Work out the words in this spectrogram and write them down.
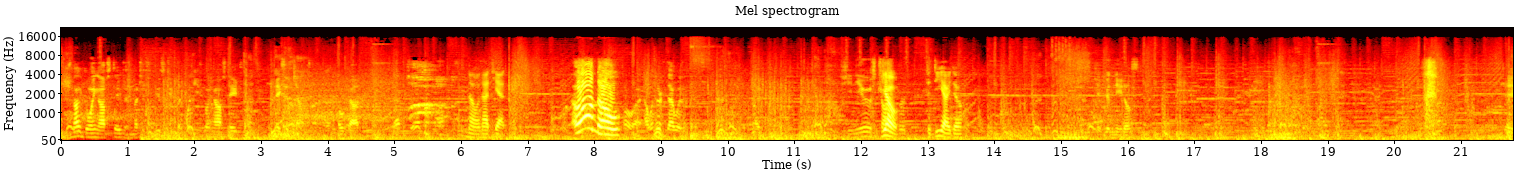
He's not going off stage as much as he used to, but when he's going off stage, makes it count. Oh god. No, not yet. Oh no! Oh, I- I wonder if that was. Like, he knew Yo. Stroumbert. The DI though. Okay, good needles. okay,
